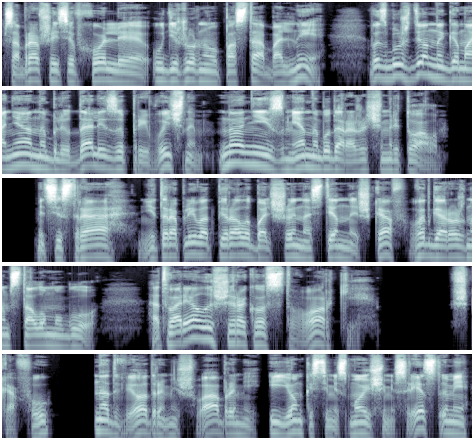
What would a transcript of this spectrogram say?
Собравшиеся в холле у дежурного поста больные, возбужденно гомоня, наблюдали за привычным, но неизменно будоражащим ритуалом. Медсестра неторопливо отпирала большой настенный шкаф в отгороженном столом углу, отворяла широко створки. В шкафу над ведрами, швабрами и емкостями с моющими средствами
